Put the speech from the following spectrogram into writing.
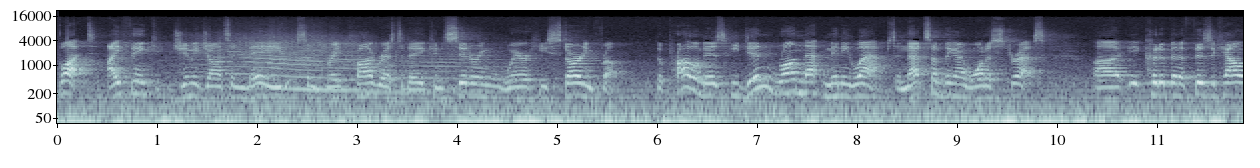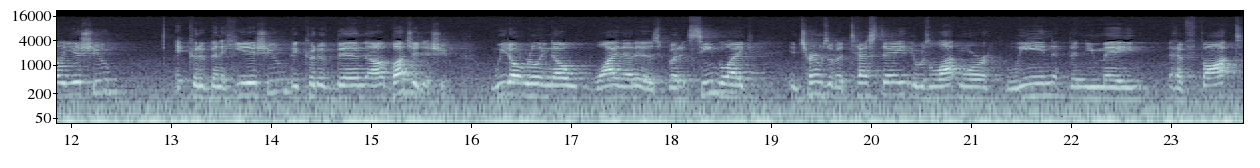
But I think Jimmie Johnson made some great progress today considering where he's starting from. The problem is he didn't run that many laps, and that's something I want to stress. Uh, it could have been a physicality issue. It could have been a heat issue. It could have been a budget issue. We don't really know why that is, but it seemed like in terms of a test day, it was a lot more lean than you may have thought.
